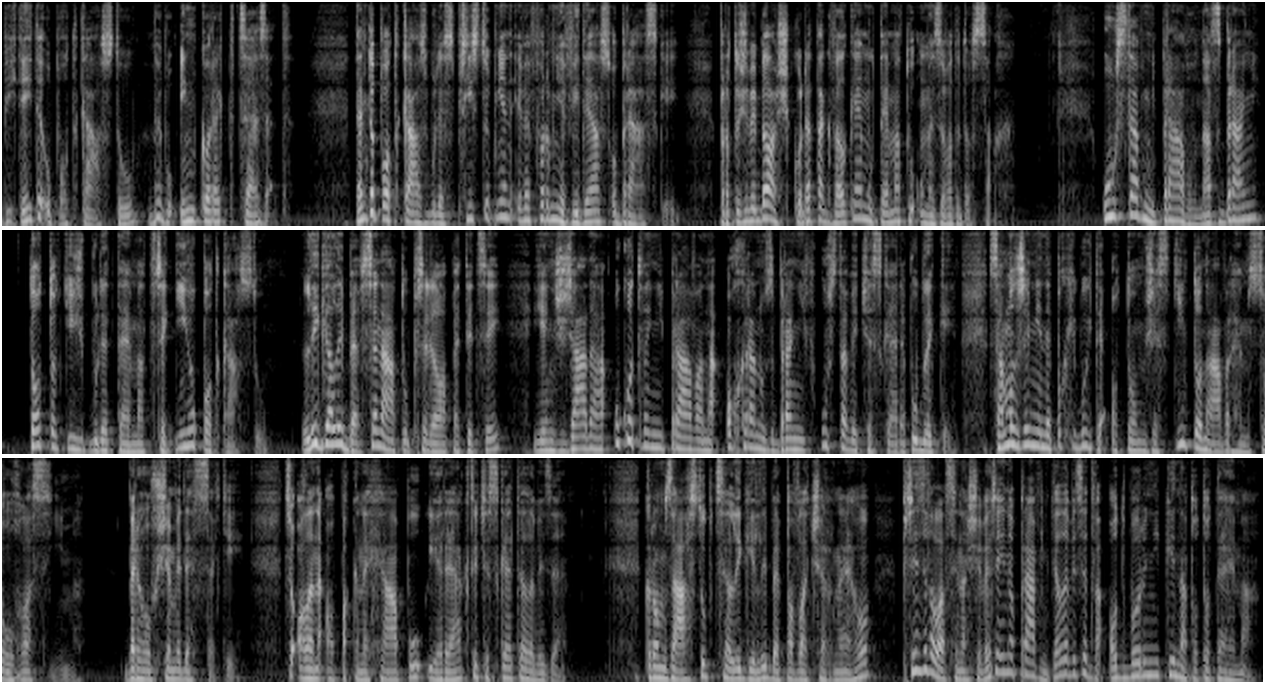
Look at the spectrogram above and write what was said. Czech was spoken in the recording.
Vítejte u podcastu webu Incorrect.cz. Tento podcast bude zpřístupněn i ve formě videa s obrázky, protože by byla škoda tak velkému tématu omezovat dosah. Ústavní právo na zbraň, to totiž bude téma třetího podcastu. Liga Libe v Senátu předala petici, jenž žádá ukotvení práva na ochranu zbraní v Ústavě České republiky. Samozřejmě nepochybujte o tom, že s tímto návrhem souhlasím. Beru ho všemi deseti. Co ale naopak nechápu, je reakce České televize. Krom zástupce Ligy Libe Pavla Černého přizvala si naše veřejnoprávní televize dva odborníky na toto téma.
